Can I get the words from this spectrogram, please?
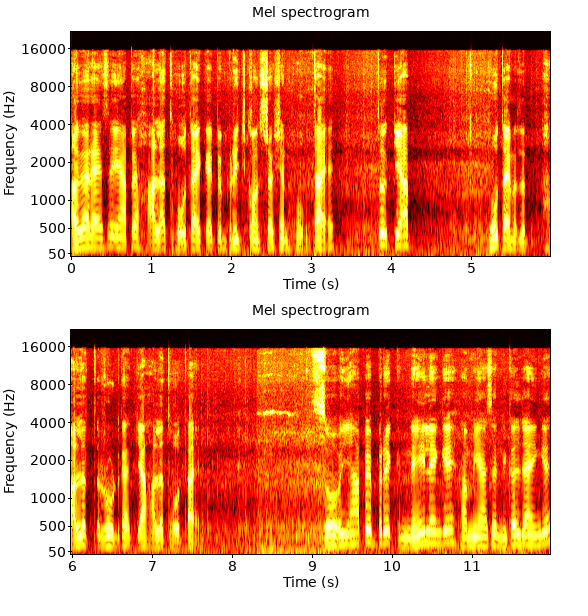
अगर ऐसे यहाँ पे हालत होता है कहीं पे ब्रिज कंस्ट्रक्शन होता है तो क्या होता है? मतलब हालत रोड का क्या हालत होता है? सो so, यहाँ पे ब्रेक नहीं लेंगे हम यहाँ से निकल जाएँगे।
